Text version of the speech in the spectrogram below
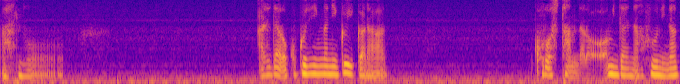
あの、あれだろ、黒人が憎いから殺したんだろう、みたいな風になっ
